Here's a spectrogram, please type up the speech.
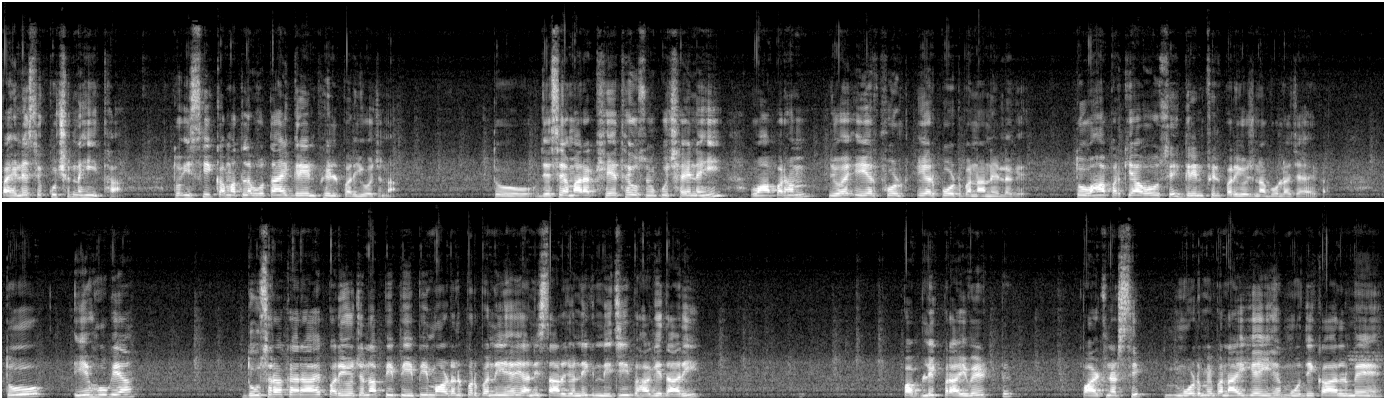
पहले से कुछ नहीं था। तो इसकी का मतलब होता है ग्रीनफील्ड परियोजना। तो जैसे हमारा खेत है, उसमें कुछ है नहीं, वहाँ पर हम जो है एयरपोर्ट एयरपोर्ट बनाने लगे। तो वहाँ पर क्या हो, उसे ग्रीनफील्ड परियोजना बोला जाएगा। तो ये हो गया। दूसरा कह रहा है, परियोजना पीपीपी मॉडल पर बनी है, यानी सार्वजनिक निजी भागीदारी, पब्लिक प्राइवेट पार्टनरशिप मोड में बनाई गई है। मोदी काल में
